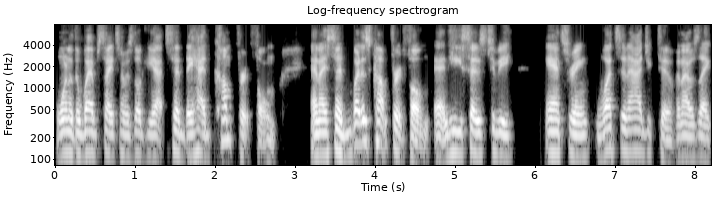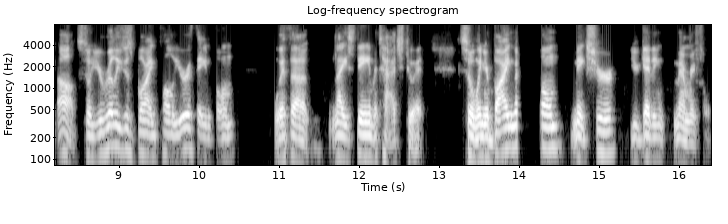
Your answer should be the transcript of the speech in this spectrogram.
one of the websites I was looking at said they had comfort foam. And I said, What is comfort foam? And he says to me, answering, What's an adjective? And I was like, Oh, so you're really just buying polyurethane foam with a nice name attached to it. So when you're buying foam, make sure you're getting memory foam.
